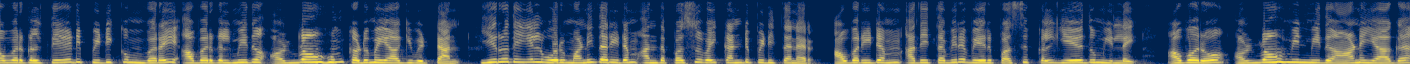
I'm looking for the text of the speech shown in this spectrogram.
அவர்கள் தேடி பிடிக்கும் வரை அவர்கள் மீது அல்லாஹும் கடுமையாகிவிட்டான். இறுதியில் ஒரு மனிதரிடம் அந்த பசுவை கண்டுபிடித்தனர். அவரிடம் அதை தவிர வேறு பசுக்கள் ஏதும் இல்லை. அவரோ அல்லாஹுவின் மீது ஆணையாக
